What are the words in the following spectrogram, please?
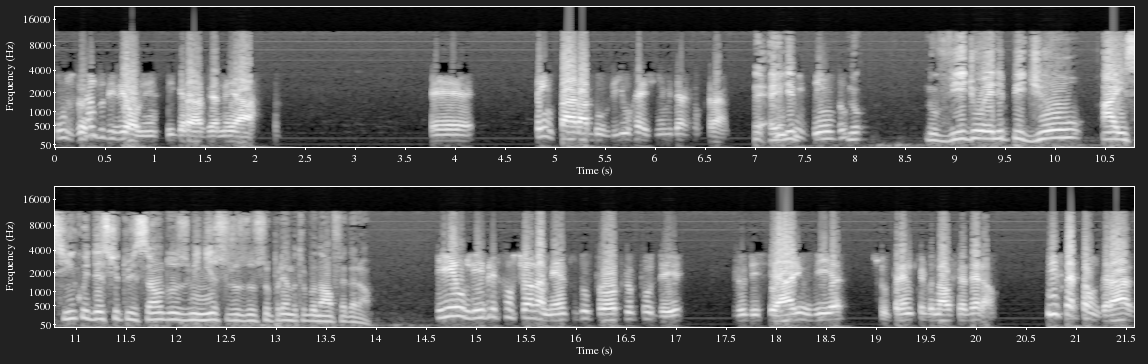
usando de violência e grave ameaça é, tentar abolir o regime democrático. É, ele, impedindo... no, no vídeo ele pediu AI-5 e destituição dos ministros do Supremo Tribunal Federal. E o livre funcionamento do próprio poder judiciário via Supremo Tribunal Federal. Isso é tão grave,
